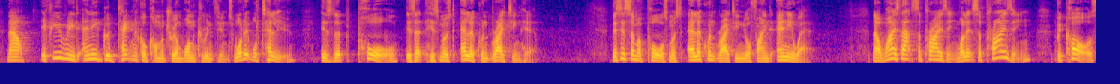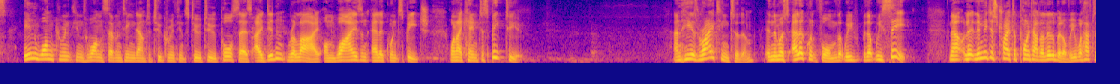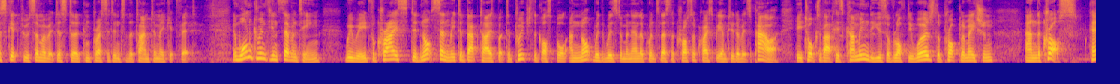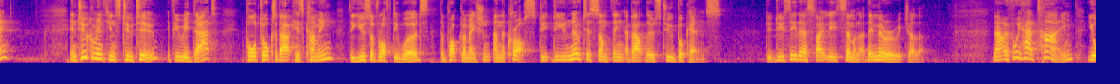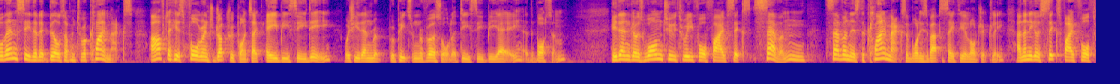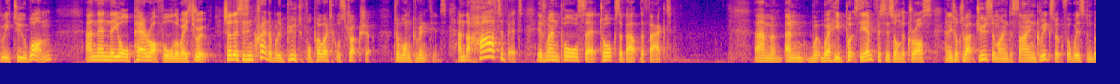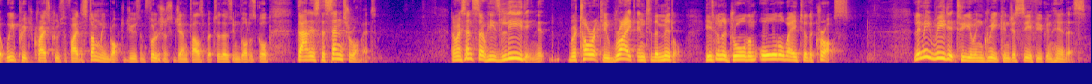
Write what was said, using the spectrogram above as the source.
Now, if you read any good technical commentary on 1 Corinthians, what it will tell you is that Paul is at his most eloquent writing here. This is some of Paul's most eloquent writing you'll find anywhere. Now, why is that surprising? Well, it's surprising because in 1 Corinthians 1:17 down to 2 Corinthians 2:2, Paul says, "I didn't rely on wise and eloquent speech when I came to speak to you." And he is writing to them in the most eloquent form that we, that we see. Now, let, let, me just try to point out a little bit of it. We'll have to skip through some of it just to compress it into the time to make it fit. In 1 Corinthians 17, we read, For Christ did not send me to baptize, but to preach the gospel, and not with wisdom and eloquence, lest the cross of Christ be emptied of its power. He talks about his coming, the use of lofty words, the proclamation, and the cross. Okay? In 2 Corinthians 2 2, if you read that, Paul talks about his coming, the use of lofty words, the proclamation, and the cross. Do, do you notice something about those two bookends? Do, do you see they're slightly similar? They mirror each other. Now, if we had time, you'll then see that it builds up into a climax. After his four introductory points, like A, B, C, D, which he then re- repeats in reverse order, D, C, B, A, at the bottom, he then goes 1, 2, 3, 4, 5, 6, 7. 7 is the climax of what he's about to say theologically. And then he goes 6, 5, 4, 3, 2, 1. And then they all pair off all the way through. So this incredibly beautiful poetical structure to 1 Corinthians. And the heart of it is when Paul talks about the fact um, and where he puts the emphasis on the cross, and he talks about Jews are mind, a sign, Greeks look for wisdom, but we preach Christ crucified, a stumbling block to Jews and foolishness to Gentiles, but to those whom God has called. That is the center of it. Does my sense? So he's leading it rhetorically right into the middle. He's going to draw them all the way to the cross. Let me read it to you in Greek and just see if you can hear this.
